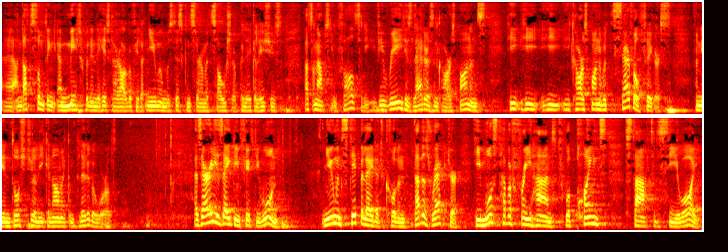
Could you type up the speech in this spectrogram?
Uh, and that's something, a myth within the historiography that Newman was disconcerted with social or political issues. That's an absolute falsity. If you read his letters and correspondence, he, he, he, he corresponded with several figures from the industrial, economic, and political world. As early as 1851, Newman stipulated to Cullen that as rector, he must have a free hand to appoint staff to the CUI.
